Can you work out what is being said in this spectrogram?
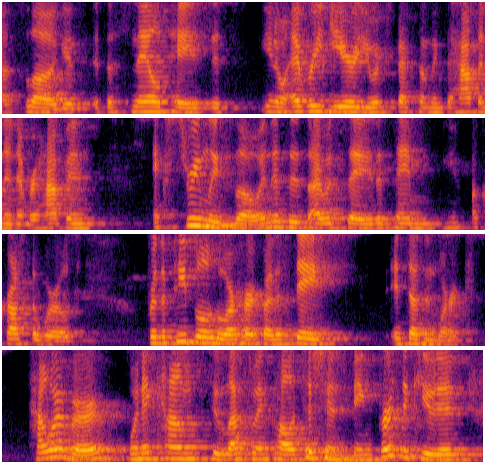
a, slug. It's it's a snail pace. It's you know every year you expect something to happen, it never happens. Extremely slow, and this is I would say the same across the world. For the people who are hurt by the state, it doesn't work. However, when it comes to left wing politicians being persecuted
